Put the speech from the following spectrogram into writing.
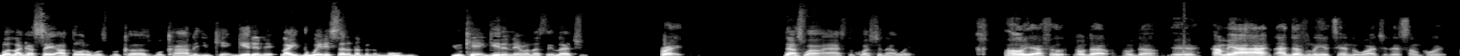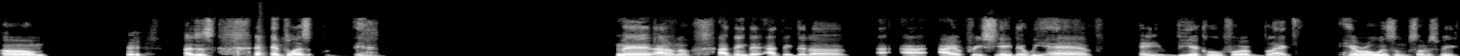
But like I say, I thought it was because Wakanda you can't get in it. Like the way they set it up in the movie, you can't get in there unless they let you. Right. That's why I asked the question that way. Oh yeah, I feel it. No doubt. No doubt. Yeah. I mean, I I definitely intend to watch it at some point. Um, I just and plus, man, I don't know. I think that I think that uh, I, I appreciate that we have a vehicle for black heroism, so to speak.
